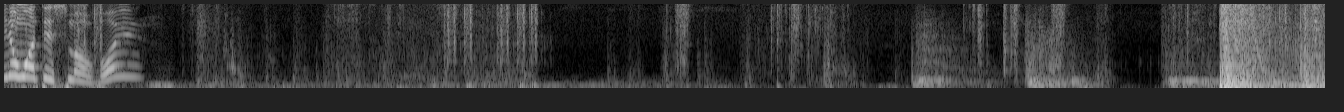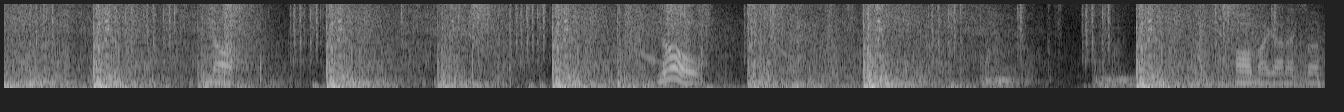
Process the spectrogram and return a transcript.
You don't want this smoke, boy. No. No. Oh my god, I suck.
